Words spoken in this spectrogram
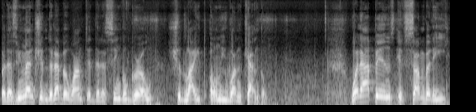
But as we mentioned, the Rebbe wanted that a single girl should light only one candle. What happens if somebody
